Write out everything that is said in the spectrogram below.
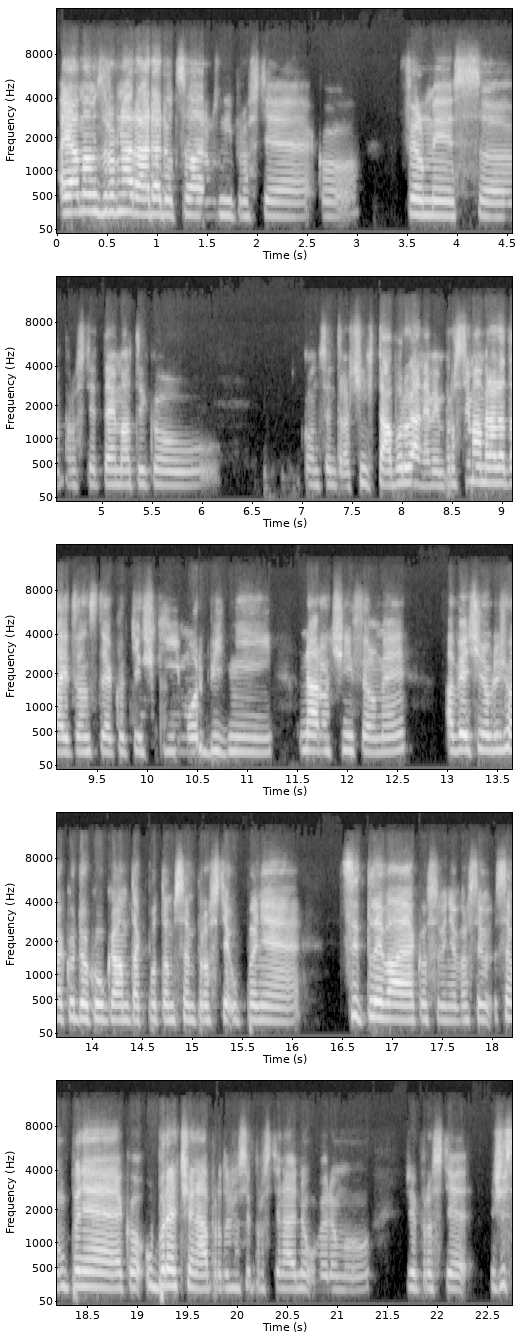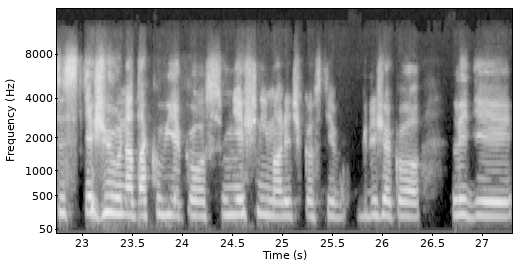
a já mám zrovna ráda docela různý prostě jako filmy s prostě tématikou koncentračních táborů, já nevím, prostě mám ráda tady ten jako těžký, morbidní, náročný filmy a většinou, když ho jako dokoukám, tak potom jsem prostě úplně citlivá jako svině, prostě jsem úplně jako ubrečená, protože si prostě najednou uvědomuju, že prostě, že si stěžuju na takový jako směšný maličkosti, když jako lidi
